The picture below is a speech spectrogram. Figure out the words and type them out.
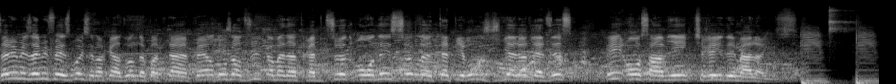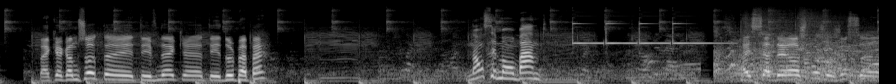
Salut mes amis Facebook, c'est Marc-Antoine de Pas de temps à perdre. Aujourd'hui, comme à notre habitude, on est sur le tapis rouge du gala de la disque et on s'en vient créer des malaises. Fait que comme ça, t'es venu avec euh, tes deux papas? Non, c'est mon band. Hey, si ça te dérange pas, je vais juste... euh.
